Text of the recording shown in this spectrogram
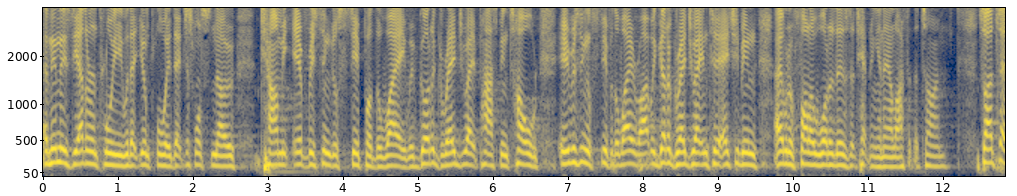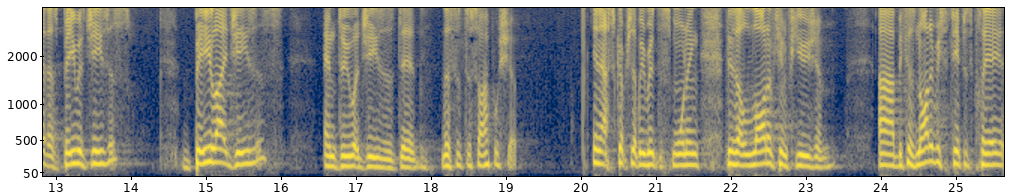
And then there's the other employee that you employ that just wants to know, tell me every single step of the way. We've got to graduate past being told every single step of the way, right? We've got to graduate into actually being able to follow what it is that's happening in our life at the time. So I'd say this be with Jesus, be like Jesus, and do what Jesus did. This is discipleship in our scripture that we read this morning, there's a lot of confusion uh, because not every step is clear,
